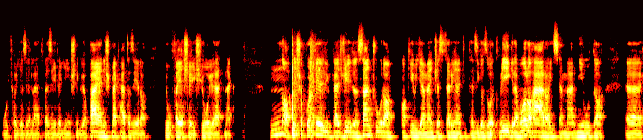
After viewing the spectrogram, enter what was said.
úgyhogy azért lehet vezéregyénségű a pályán is, meg hát azért a jó fejese is jól jöhetnek. Na, és akkor térjünk át Jadon Sancho-ra, aki ugye a Manchester Unitedhez igazolt végre valahára, hiszen már mióta eh,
